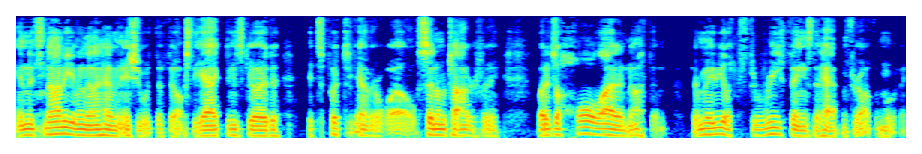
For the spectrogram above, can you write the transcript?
And it's not even that I have an issue with the film. The acting's good. It's put together well. Cinematography. But it's a whole lot of nothing. There may be like three things that happen throughout the movie.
